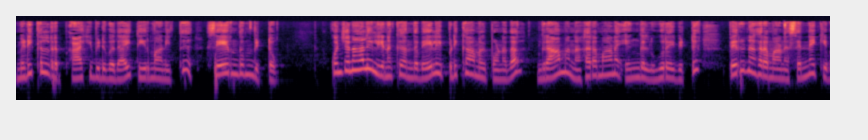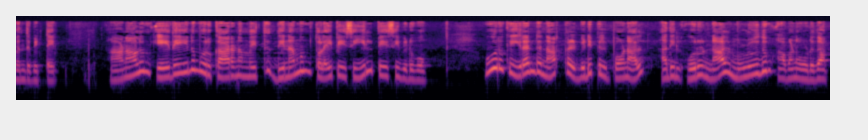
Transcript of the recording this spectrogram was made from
மெடிக்கல் ரெப் ஆகிவிடுவதாய் தீர்மானித்து சேர்ந்தும் விட்டோம். கொஞ்ச நாளில் எனக்கு அந்த வேலை பிடிக்காமல் போனதால் கிராம நகரமான எங்கள் ஊரை விட்டு பெருநகரமான சென்னைக்கு வந்து விட்டேன். ஆனாலும் ஏதேனும் ஒரு காரணம் வைத்து தினமும் தொலைபேசியில் பேசிவிடுவோம். ஊருக்கு இரண்டு நாட்கள் விடுப்பில் போனால் அதில் ஒரு நாள் முழுவதும் அவனோடுதான்.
